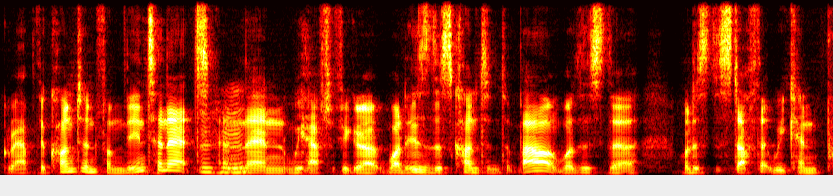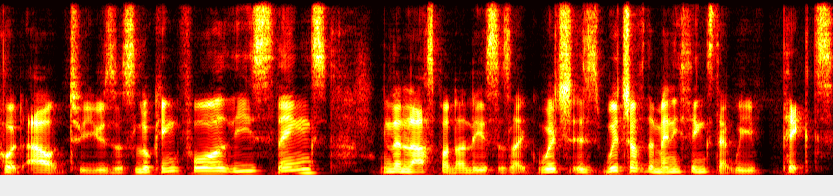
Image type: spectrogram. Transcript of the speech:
grab the content from the internet, and mm-hmm. then we have to figure out what is this content about, what is the what is the stuff that we can put out to users looking for these things. And then last but not least is like which is which of the many things that we picked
